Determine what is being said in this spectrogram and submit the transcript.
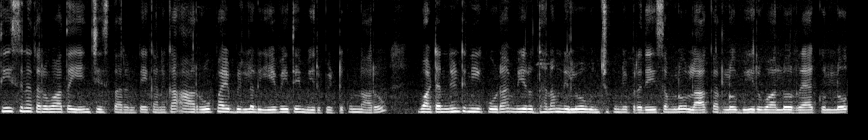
తీసిన తర్వాత ఏం చేస్తారంటే కనుక ఆ రూపాయి బిళ్ళలు ఏవైతే మీరు పెట్టుకున్నారో వాటన్నింటినీ కూడా మీరు ధనం నిల్వ ఉంచుకునే ప్రదేశంలో లాకర్లో బీరువాల్లో ర్యాకుల్లో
